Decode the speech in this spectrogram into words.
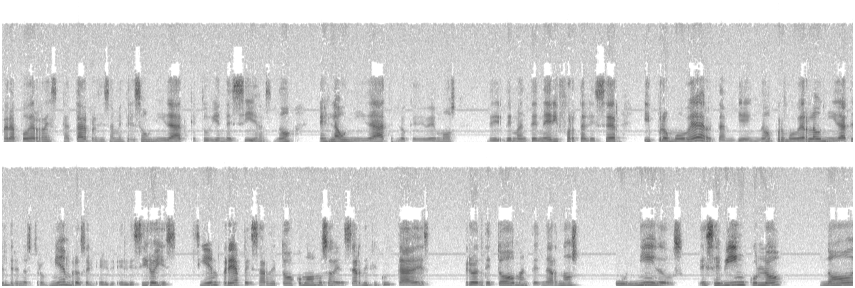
para poder rescatar precisamente esa unidad que tú bien decías, ¿no? Es la unidad lo que debemos de, mantener y fortalecer y promover también, ¿no? Promover la unidad entre nuestros miembros, el, decir, oye, siempre, a pesar de todo, cómo vamos a vencer dificultades, pero ante todo mantenernos unidos, ese vínculo, no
